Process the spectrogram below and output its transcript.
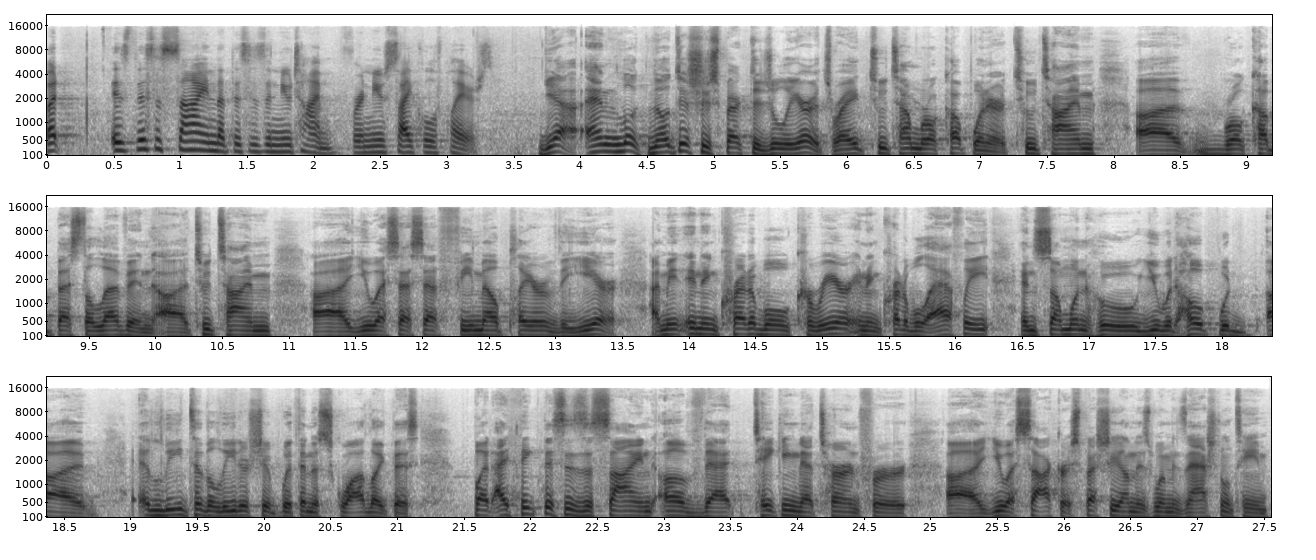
But is this a sign that this is a new time for a new cycle of players? Yeah, and look, no disrespect to Julie Ertz, right? Two-time World Cup winner, two-time uh, World Cup Best 11, uh, two-time uh, USSF Female Player of the Year. I mean, an incredible career, an incredible athlete, and someone who you would hope would uh, lead to the leadership within a squad like this. But I think this is a sign of that taking that turn for uh, U.S. soccer, especially on this women's national team,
